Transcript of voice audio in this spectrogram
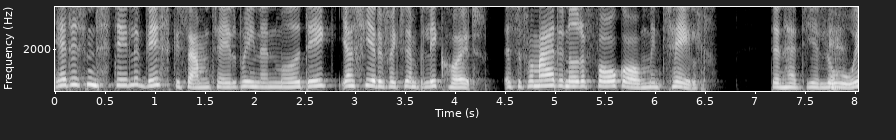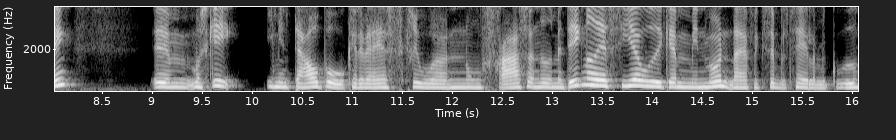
ja, det er sådan en stille viskesamtale på en eller anden måde. Det er ikke, jeg siger det for eksempel ikke højt. Altså for mig er det noget, der foregår mentalt, den her dialog, ja. ikke? Øhm, måske i min dagbog kan det være, at jeg skriver nogle fraser ned, men det er ikke noget, jeg siger ud igennem min mund, når jeg for eksempel taler med Gud.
